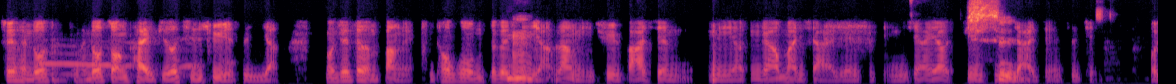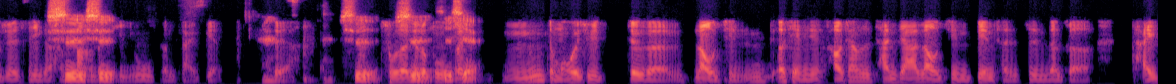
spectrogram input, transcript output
所以很多很多状态，比如说情绪也是一样。我觉得这很棒哎！你透过这个信仰，让你去发现你要应该要慢下来这件事情，你现在要静心下来这件事情，我觉得是一个很棒的体悟跟改变。对啊，是。除了这个部分，你怎么会去这个绕境？而且你好像是参加绕境，变成是那个台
